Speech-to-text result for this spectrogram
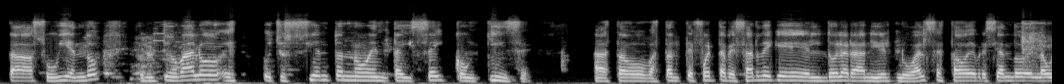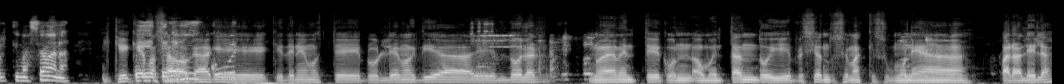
está subiendo, el último palo es 896,15. Ha estado bastante fuerte a pesar de que el dólar a nivel global se ha estado depreciando en la última semana. ¿Y qué, qué Eh, ha pasado acá que, que tenemos este problema hoy día del dólar nuevamente con aumentando y depreciándose más que su moneda paralela?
